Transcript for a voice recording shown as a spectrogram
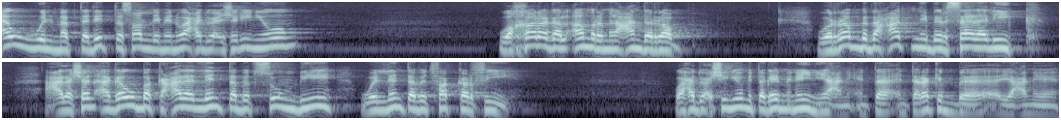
أول ما ابتديت تصلي من 21 يوم وخرج الأمر من عند الرب. والرب بعتني برسالة ليك علشان أجاوبك على اللي أنت بتصوم بيه واللي أنت بتفكر فيه. 21 يوم أنت جاي منين يعني؟ أنت أنت راكب يعني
